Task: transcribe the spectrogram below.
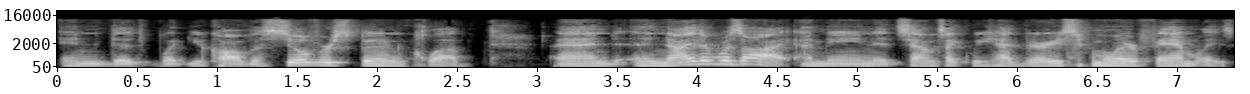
in the what you call the Silver Spoon Club, and, and neither was I. I mean, it sounds like we had very similar families.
